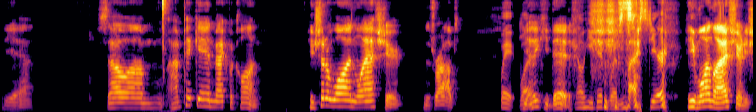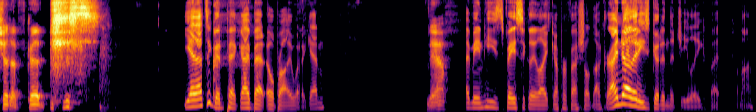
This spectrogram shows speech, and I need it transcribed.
Yeah. So um I'm picking Mac McClung. He should have won last year. He was robbed. Wait, Yeah. I think he did. no, he did win last year. He won last year and he should have. Good. Yeah, that's a good pick. I bet he'll probably win again. yeah. I mean, he's basically like a professional dunker. I know that he's good in the G League, but come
